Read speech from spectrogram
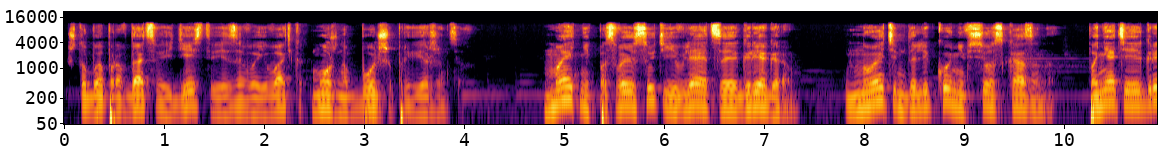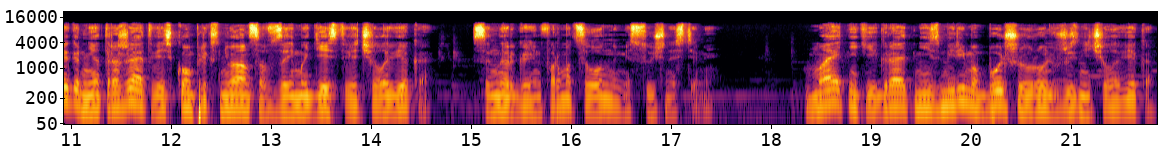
чтобы оправдать свои действия и завоевать как можно больше приверженцев. Маятник по своей сути является эгрегором, но этим далеко не все сказано. Понятие эгрегор не отражает весь комплекс нюансов взаимодействия человека с энергоинформационными сущностями. Маятники играют неизмеримо большую роль в жизни человека,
